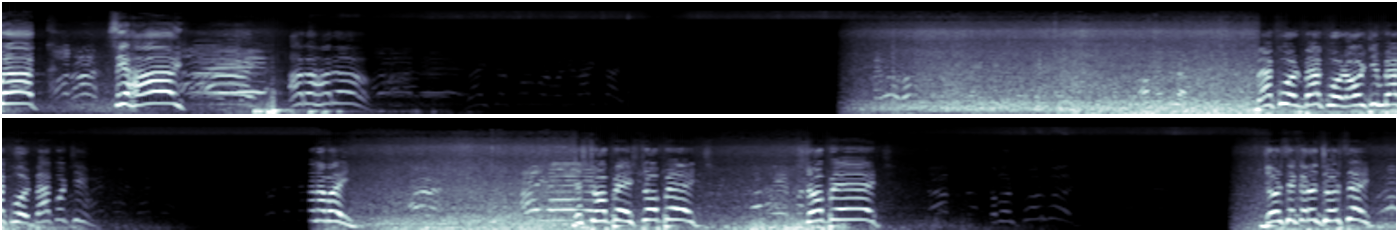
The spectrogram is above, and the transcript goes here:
back. Say hi. Hara hara. Backward, backward. All team backward. Backward team. चलाना भाई. Just stop it. Stop it. Stop it. Come on forward. ज़ोर से करो ज़ोर से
